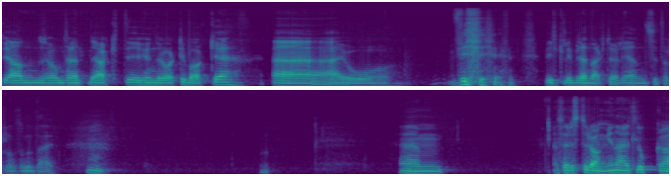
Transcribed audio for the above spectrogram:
ja, omtrent nøyaktig 100 år tilbake er jo vir virkelig brennaktuelle i en situasjon som dette her. Um, altså Restauranten er et lukka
